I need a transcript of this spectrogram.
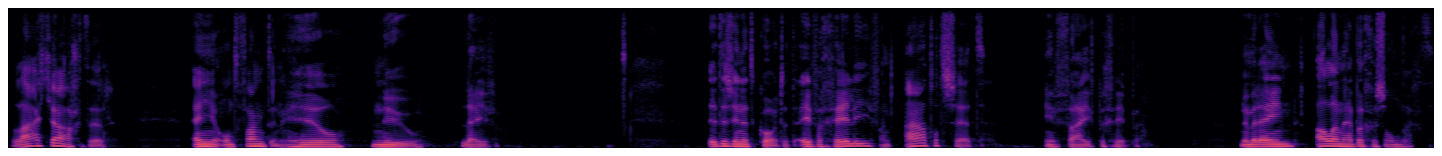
laat je achter en je ontvangt een heel nieuw leven. Dit is in het kort het evangelie van A tot Z in vijf begrippen. Nummer 1, allen hebben gezondigd.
